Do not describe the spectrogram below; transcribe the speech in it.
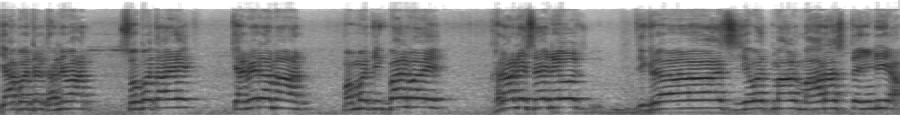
याबद्दल धन्यवाद. सोबत आहे कॅमेरामॅन मोहम्मद इक्बाल भाई घराने न्यूज दिग्रस यवतमाळ महाराष्ट्र इंडिया.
